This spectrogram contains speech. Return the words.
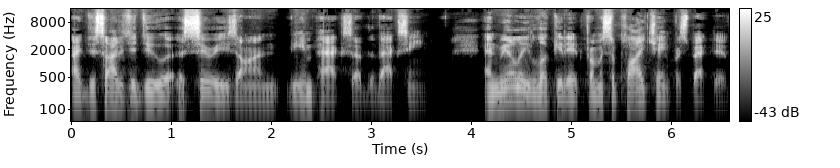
I decided to do a, a series on the impacts of the vaccine and really look at it from a supply chain perspective.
